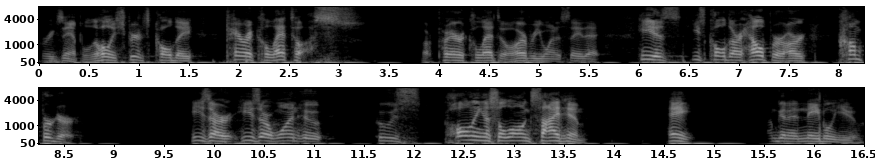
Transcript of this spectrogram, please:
For example, the Holy Spirit is called a parakletos, or parakleto, however you want to say that. He is, he's called our helper, our comforter. He's our, he's our one who, who's calling us alongside him. Hey, I'm going to enable you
